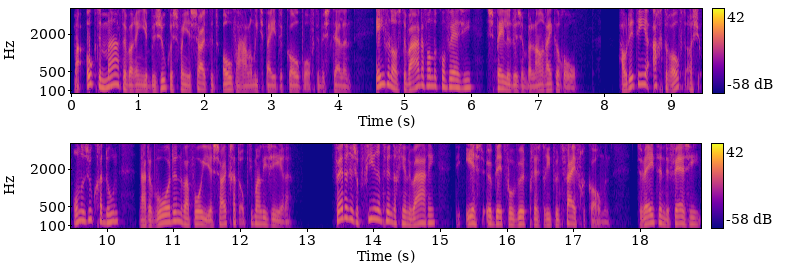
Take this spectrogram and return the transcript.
maar ook de mate waarin je bezoekers van je site kunt overhalen om iets bij je te kopen of te bestellen, evenals de waarde van de conversie, spelen dus een belangrijke rol. Hou dit in je achterhoofd als je onderzoek gaat doen naar de woorden waarvoor je je site gaat optimaliseren. Verder is op 24 januari de eerste update voor WordPress 3.5 gekomen, te weten de versie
